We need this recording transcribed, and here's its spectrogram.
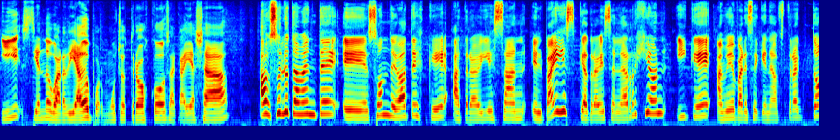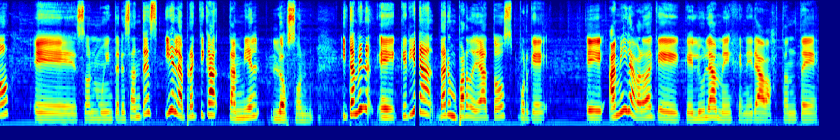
Y siendo bardeado por muchos troscos acá y allá. Absolutamente, eh, son debates que atraviesan el país, que atraviesan la región y que a mí me parece que en abstracto eh, son muy interesantes y en la práctica también lo son. Y también eh, quería dar un par de datos porque a mí la verdad que, Lula me genera bastante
